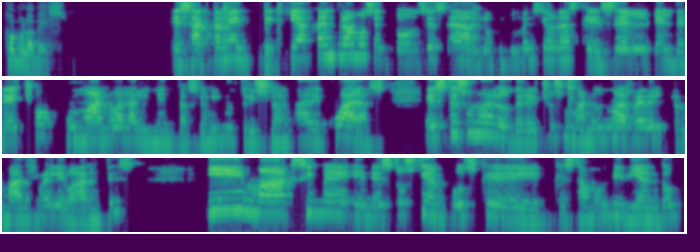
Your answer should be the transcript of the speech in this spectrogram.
¿Cómo lo ves? Exactamente. Y acá entramos entonces a lo que tú mencionas, que es el, el, derecho humano a la alimentación y nutrición adecuadas. Este es uno de los derechos humanos más, más relevantes y máxime en estos tiempos que, que estamos viviendo,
